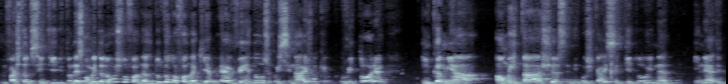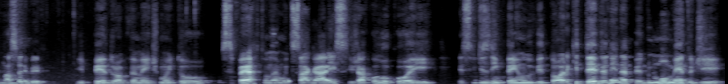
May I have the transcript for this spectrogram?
não, faz tanto sentido. Então, nesse momento, eu não estou falando Tudo que eu estou falando aqui é, é vendo os, os, sinais do que o Vitória encaminhar, aumentar a chance de buscar esse título inédito, inédito na Série B. E Pedro, obviamente, muito esperto, né? muito sagaz, já colocou aí esse desempenho do Vitória, que teve ali, né, Pedro, um momento de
